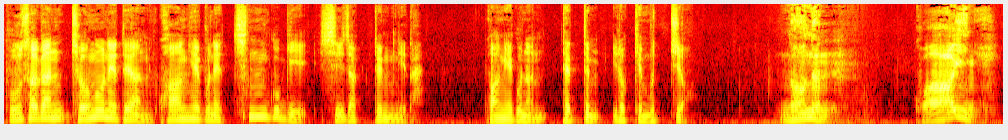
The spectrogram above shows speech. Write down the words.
부사관 정원에 대한 광해군의 친국이 시작됩니다. 광해군은 대뜸 이렇게 묻죠. 너는 과인이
